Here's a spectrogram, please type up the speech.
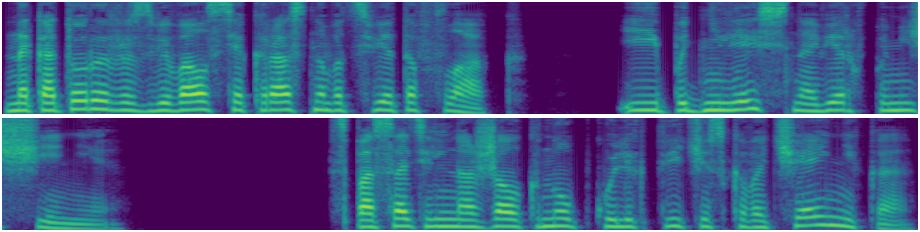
на которой развивался красного цвета флаг и поднялись наверх в помещение. Спасатель нажал кнопку электрического чайника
